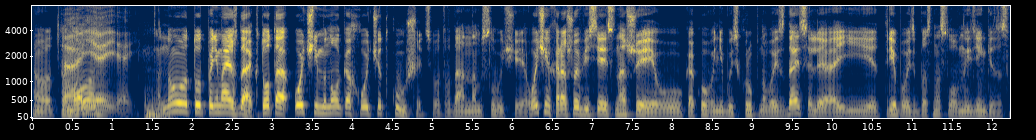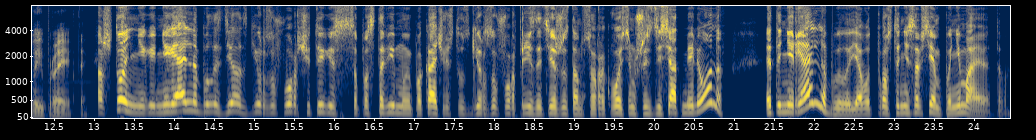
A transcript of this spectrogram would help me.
Вот, но, Ай-яй-яй. Ну, тут, понимаешь, да, кто-то очень много хочет кушать, вот в данном случае. Очень хорошо висеть на шее у какого-нибудь крупного издателя и требовать баснословные деньги за свои проекты. А что, нереально было сделать Gears of War 4 сопоставимую по качеству с Gears of War 3 за те же там 48-60 миллионов? Это нереально было? Я вот просто не совсем понимаю этого.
